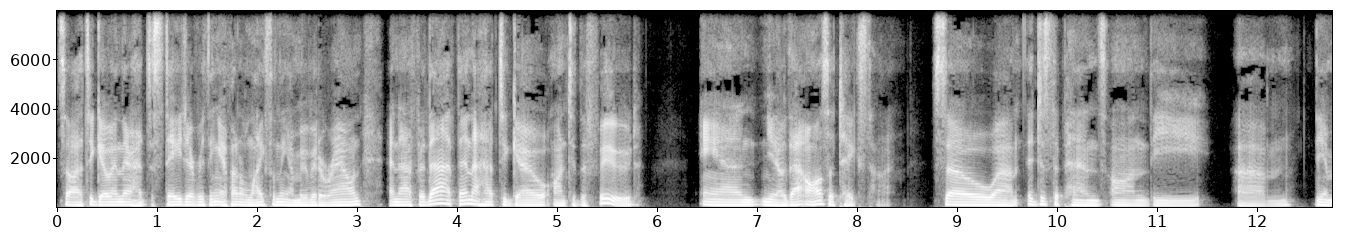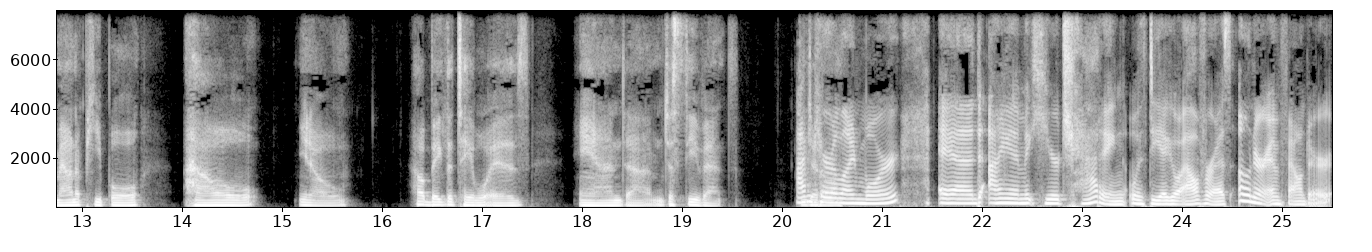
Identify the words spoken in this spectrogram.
So I had to go in there, I had to stage everything. If I don't like something, I move it around. And after that, then I had to go onto the food. And, you know, that also takes time. So um, it just depends on the um, the amount of people, how, you know, how big the table is, and um, just the event. I'm Caroline Moore, and I am here chatting with Diego Alvarez, owner and founder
